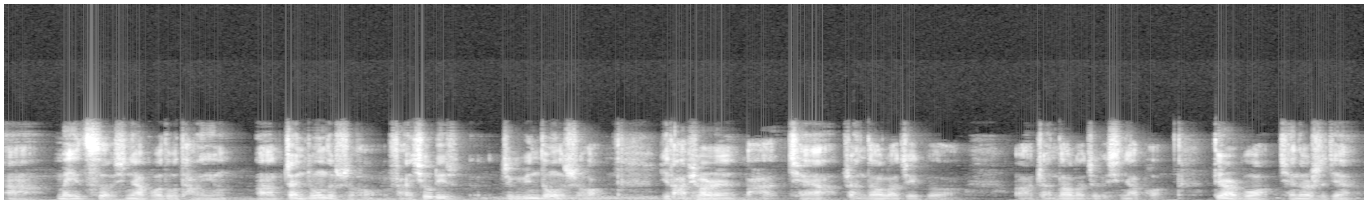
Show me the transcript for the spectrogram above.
啊，每次新加坡都躺赢啊，战中的时候反修例这个运动的时候，一大票人把钱啊转到了这个啊转到了这个新加坡。第二波前段时间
